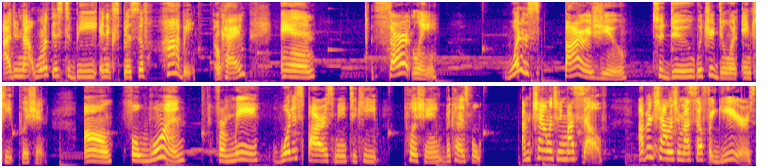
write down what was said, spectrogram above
I do not want this to be an expensive hobby. Okay. And thirdly, what is inspires you to do what you're doing and keep pushing. Um, for one, for me, what inspires me to keep pushing because for I'm challenging myself. I've been challenging myself for years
